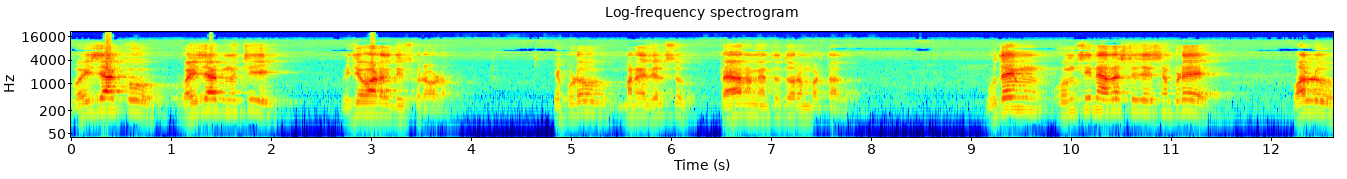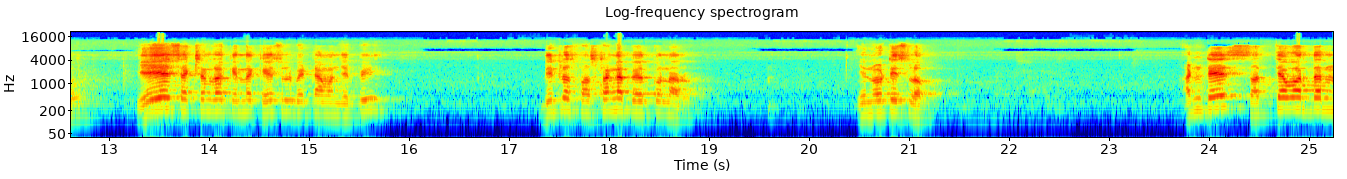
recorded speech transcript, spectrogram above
వైజాగ్కు వైజాగ్ నుంచి విజయవాడకు తీసుకురావడం. ఎప్పుడో మనకు తెలుసు ప్రయాణం ఎంత దూరం పడుతుందో. ఉదయం వంశీని అరెస్ట్ చేసినప్పుడే వాళ్ళు ఏ ఏ సెక్షన్ల కింద కేసులు పెట్టామని చెప్పి దీంట్లో స్పష్టంగా పేర్కొన్నారు. ఈ నోటీస్లో. అంటే సత్యవర్ధన్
